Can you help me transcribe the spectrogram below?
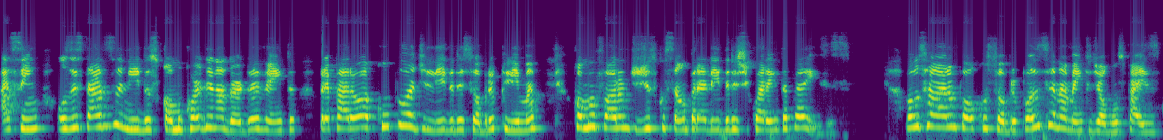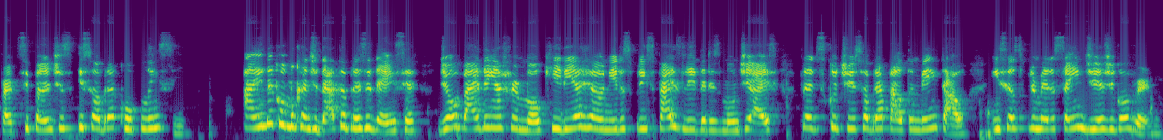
Assim, os Estados Unidos, como coordenador do evento, preparou a cúpula de líderes sobre o clima como fórum de discussão para líderes de 40 países. Vamos falar um pouco sobre o posicionamento de alguns países participantes e sobre a cúpula em si. Ainda como candidato à presidência, Joe Biden afirmou que iria reunir os principais líderes mundiais para discutir sobre a pauta ambiental em seus primeiros 100 dias de governo.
